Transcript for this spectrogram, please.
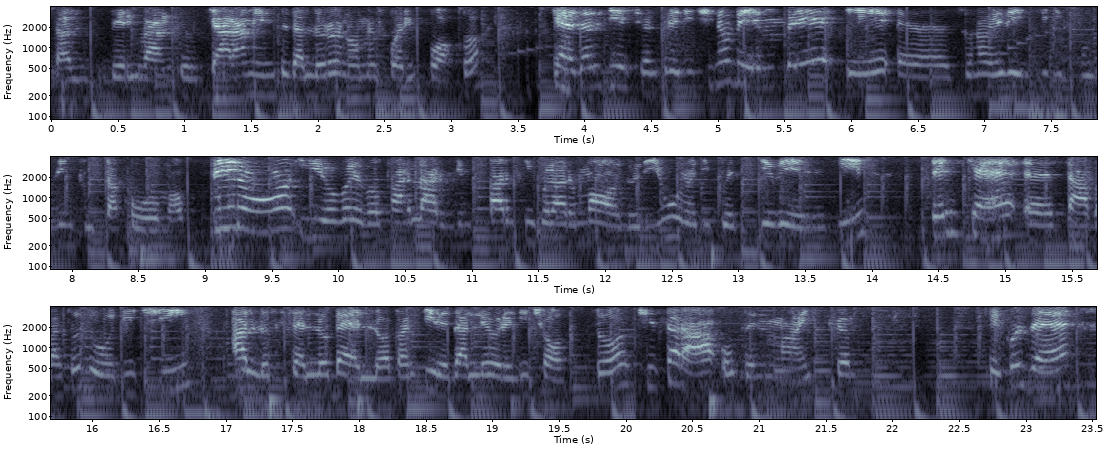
dal derivante chiaramente dal loro nome Fuori Fuoco, che è dal 10 al 13 novembre e eh, sono eventi diffusi in tutta Como. Però io volevo parlarvi in particolar modo di uno di questi eventi perché eh, sabato 12 all'Ostello Bello a partire dalle ore 18 ci sarà Open Mic. Che cos'è?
